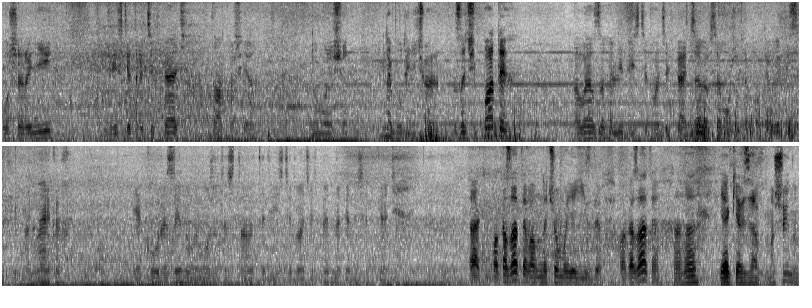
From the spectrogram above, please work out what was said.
По ширині 235 також я думаю, що не буде нічого зачіпати, але взагалі 225. Це ви все можете подивитись на дверках, яку резину ви можете ставити 225 на 55. Так, показати вам на чому я їздив. Показати? Ага. Як я взяв машину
